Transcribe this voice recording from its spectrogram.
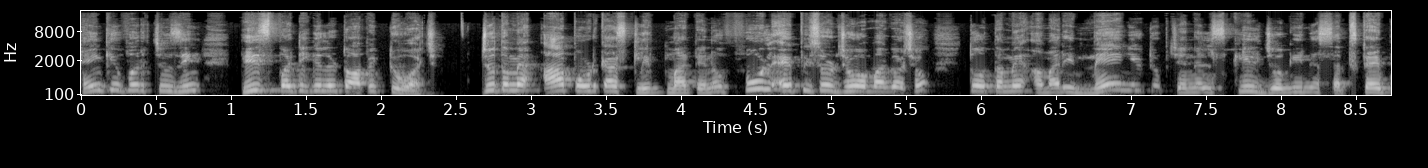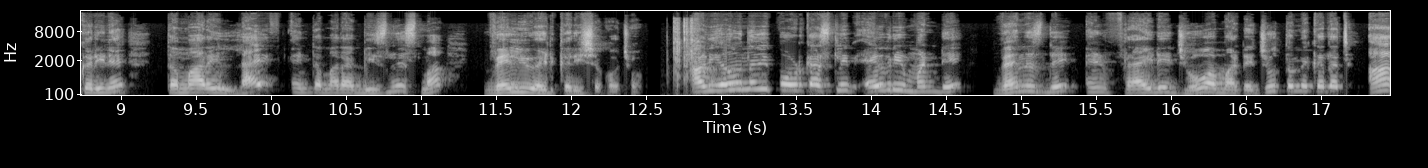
thank you for choosing this particular topic to watch જો તમે આ પોડકાસ્ટ ક્લિપ માટેનો ફૂલ એપિસોડ જોવા માંગો છો, તો તમે અમારી મેઇન યુટ્યુબ ચેનલ સ્કિલ જોગીને સબસ્ક્રાઇબ કરીને તમારી લાઈફ એન્ડ તમારા બિઝનેસમાં વેલ્યુ એડ કરી શકો છો. આવી અવનવી podcast clip every Monday Wednesday and Friday જોવા માટે, જો તમે કદાચ આ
